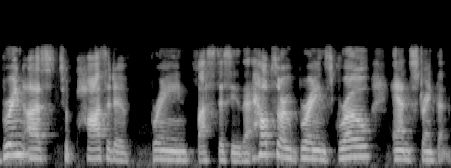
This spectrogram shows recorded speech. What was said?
bring us to positive brain plasticity that helps our brains grow and strengthen.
